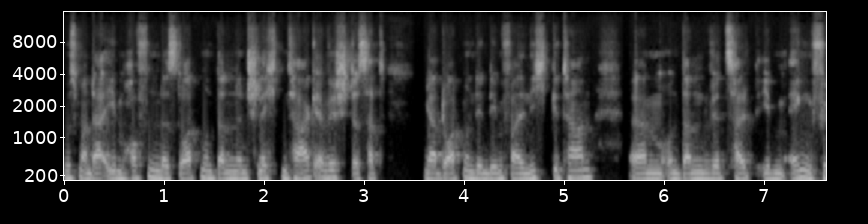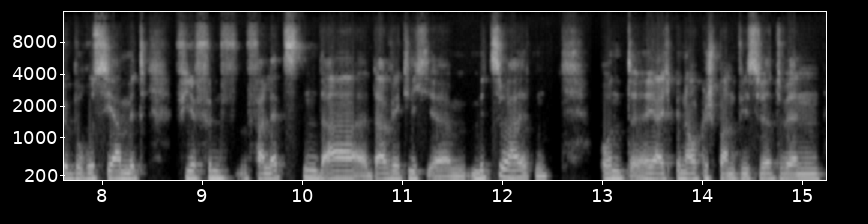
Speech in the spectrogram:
muss man da eben hoffen, dass Dortmund dann einen schlechten Tag erwischt. Das hat ja, Dortmund in dem Fall nicht getan. Ähm, und dann wird's halt eben eng für Borussia mit vier, fünf Verletzten da, da wirklich ähm, mitzuhalten. Und äh, ja, ich bin auch gespannt, wie es wird, wenn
